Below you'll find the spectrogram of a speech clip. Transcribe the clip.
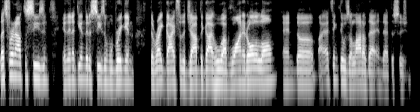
Let's run out the season, and then at the end of the season, we'll bring in the right guy for the job, the guy who I've wanted all along. And uh, I think there was a lot of that in that decision.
